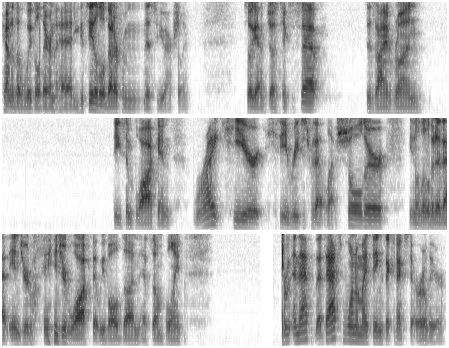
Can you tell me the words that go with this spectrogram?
kind of the wiggle there in the head. You can see it a little better from this view, actually. So again, just takes a step, design run, decent block, and right here, he reaches for that left shoulder, you know, a little bit of that injured injured walk that we've all done at some point. And that, that that's one of my things that connects to earlier.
